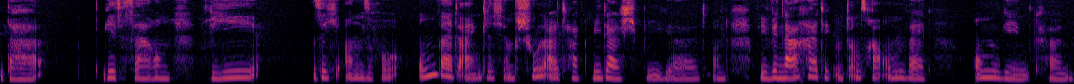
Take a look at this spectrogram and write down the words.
da geht es darum, wie sich unsere Umwelt eigentlich im Schulalltag widerspiegelt und wie wir nachhaltig mit unserer Umwelt umgehen können,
